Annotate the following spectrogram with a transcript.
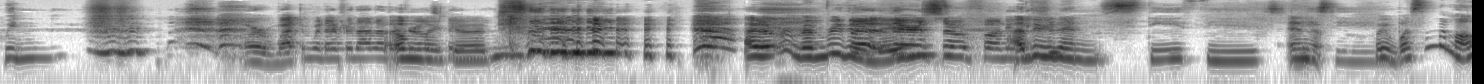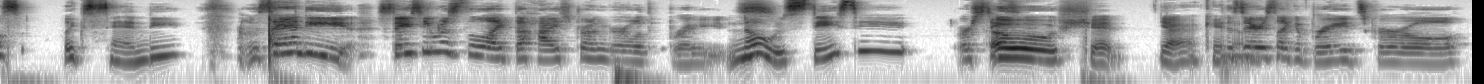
Quinn? or what? Whatever that other Oh girl's my god. I don't remember their But they're so funny. other than Stacy. And Stacy. wait, wasn't the mouse like Sandi? Sandi. Stacy was the like the high strung girl with braids. No, Stacy. or Stacy. Oh shit. Yeah. Okay. because no. there's like a braids girl.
